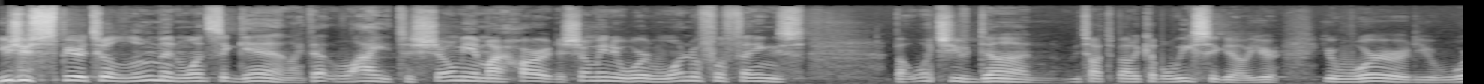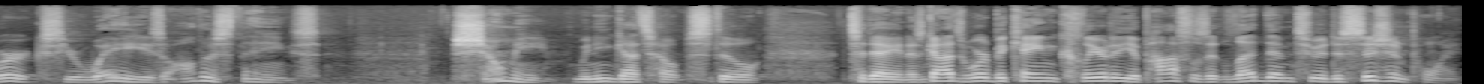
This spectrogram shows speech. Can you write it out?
Use your spirit to illumine once again, like that light, to show me in my heart, to show me in your word wonderful things about what you've done. We talked about a couple weeks ago your, your word, your works, your ways, all those things. Show me. We need God's help still today. And as God's word became clear to the apostles, it led them to a decision point,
